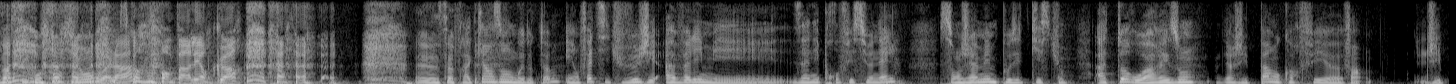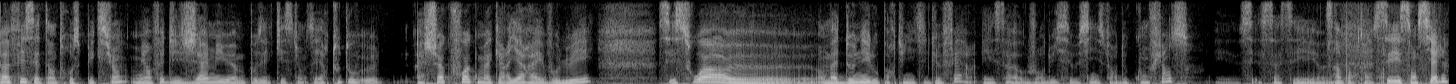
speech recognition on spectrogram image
Vinci Construction, voilà. Parce qu'on va en parler encore. Euh, ça fera 15 ans au mois d'octobre. Et en fait, si tu veux, j'ai avalé mes années professionnelles sans jamais me poser de questions. À tort ou à raison, j'ai pas encore fait, euh, enfin, j'ai pas fait cette introspection, mais en fait, j'ai jamais eu à me poser de questions. C'est-à-dire tout au- euh, à chaque fois que ma carrière a évolué, c'est soit euh, on m'a donné l'opportunité de le faire, et ça aujourd'hui c'est aussi une histoire de confiance. Ça c'est euh, C'est important. c'est essentiel.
